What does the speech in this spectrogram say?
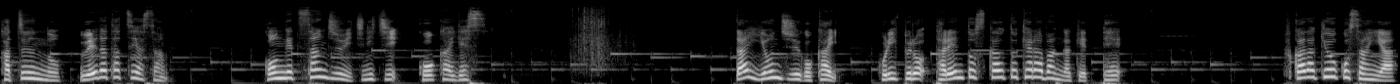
カトゥーンの上田達也さん。今月31日公開です。第45回ホリプロタレントスカウトキャラバンが決定。深田京子さんや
